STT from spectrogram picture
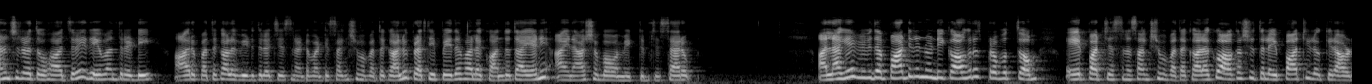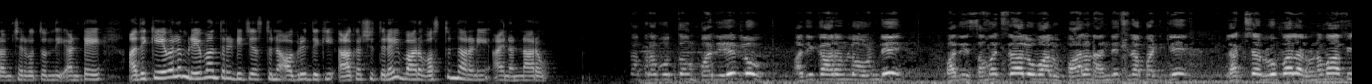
అనుచరులతో హాజరై రేవంత్ రెడ్డి ఆరు పథకాలు విడుదల చేసినటువంటి సంక్షేమ పథకాలు ప్రతి పేదవాళ్ళకు అందుతాయని ఆయన ఆశాభావం వ్యక్తం చేశారు. అలాగే వివిధ పార్టీల నుండి కాంగ్రెస్ ప్రభుత్వం ఏర్పాటు చేసిన సంక్షేమ పథకాలకు ఆకర్షితులై పార్టీలోకి రావడం జరుగుతుంది. అంటే అది కేవలం రేవంత్ రెడ్డి చేస్తున్న అభివృద్ధికి ఆకర్షితులై వారు వస్తున్నారని ఆయన అన్నారు. ప్రభుత్వం పది ఏళ్ళు అధికారంలో ఉండి పది సంవత్సరాలు వాళ్ళు పాలన అందించినప్పటికీ లక్ష రూపాయల రుణమాఫీ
